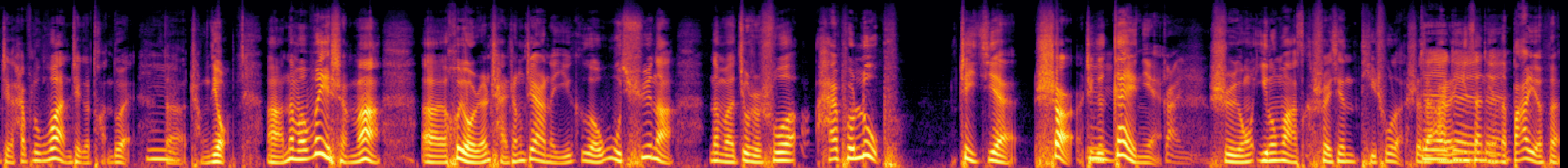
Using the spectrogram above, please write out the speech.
这个 Hyperloop One 这个团队嗯，的成就啊。那么为什么呃会有人产生这样的一个误区呢？那么就是说 Hyperloop 这件事儿这个嗯概念。概念，是由 Elon Musk 率先提出的，是在二零一三年的八月份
